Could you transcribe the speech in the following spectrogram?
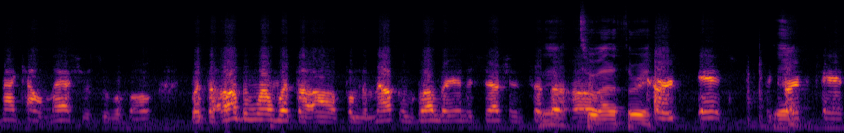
not counting last year's Super Bowl, but the other one with the uh, from the Malcolm Butler interception to yeah, the uh, two out of three Kearse catch, the yeah. Kearse catch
